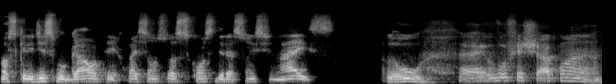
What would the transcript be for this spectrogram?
nosso queridíssimo Gaunter, quais são suas considerações finais? Alô, é, eu vou fechar com, a,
